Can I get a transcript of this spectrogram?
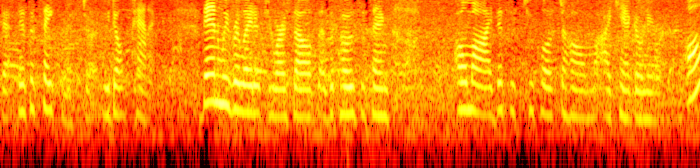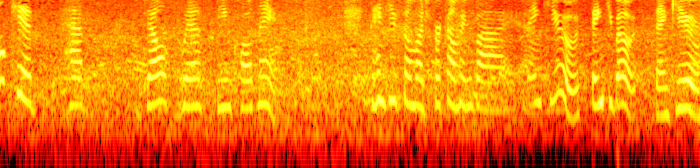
There's a safeness to it. We don't panic. Then we relate it to ourselves as opposed to saying, oh my, this is too close to home, I can't go near it. All kids have dealt with being called names. Thank you so much for coming by. Thank you. Thank you both. Thank you.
